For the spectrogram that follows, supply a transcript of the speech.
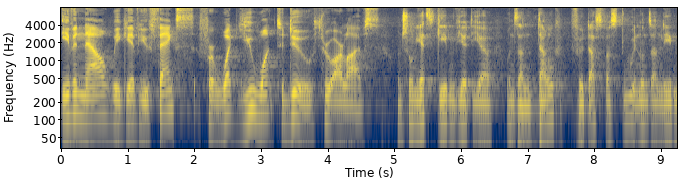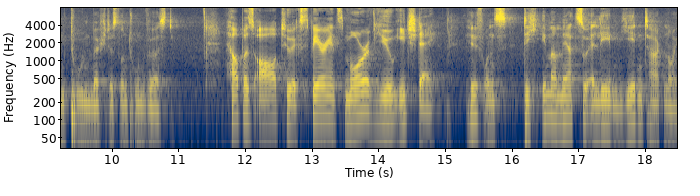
Even now, we give you thanks for what you want to do through our lives. Und schon jetzt geben wir dir unseren Dank für das, was du in unserem Leben tun möchtest und tun wirst. Help us all to experience more of you each day. Hilf uns, dich immer mehr zu erleben, jeden Tag neu.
